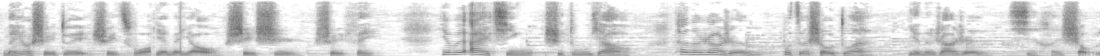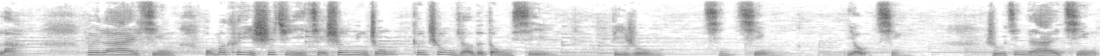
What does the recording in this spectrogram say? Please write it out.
没有谁对谁错，也没有谁是谁非，因为爱情是毒药，它能让人不择手段，也能让人心狠手辣。为了爱情，我们可以失去一切生命中更重要的东西，比如亲情、友情。如今的爱情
